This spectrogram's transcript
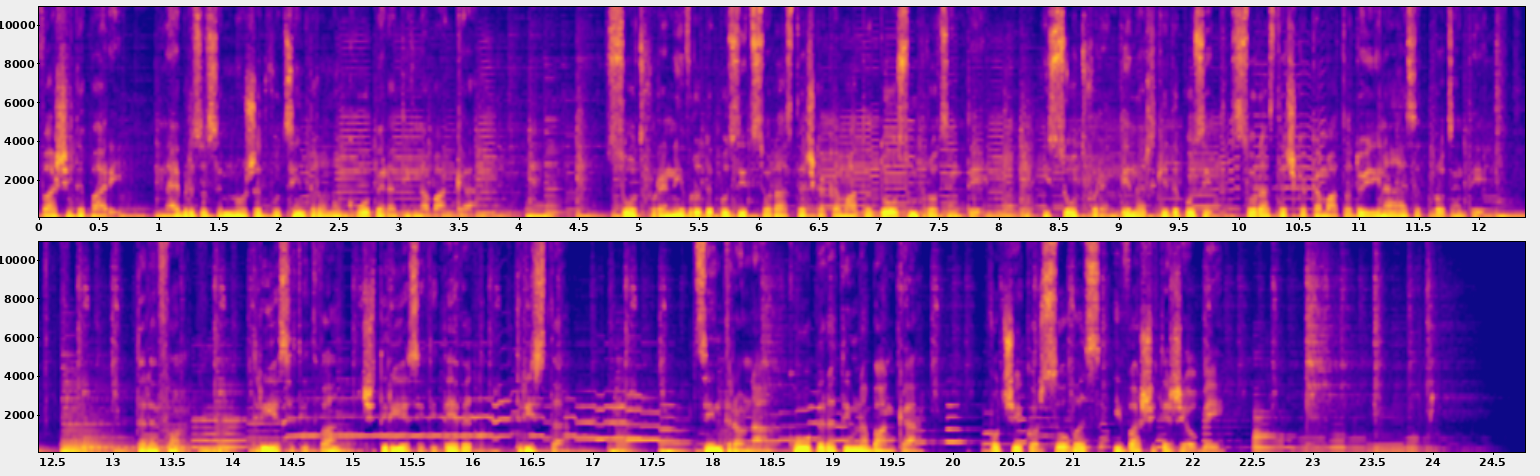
вашите пари најбрзо се множат во Централна кооперативна банка. Со отворен евродепозит со растечка камата до 8% и со отворен денарски депозит со растечка камата до 11%. Телефон 32 49 300 Централна кооперативна банка во чекор со вас и вашите желби.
